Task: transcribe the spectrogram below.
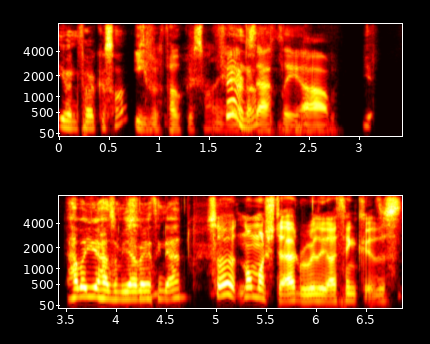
Even focus on. even focus on. Fair yeah, enough. exactly. Um, How about you, Hazem? You have anything to add? So not much to add really. I think this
